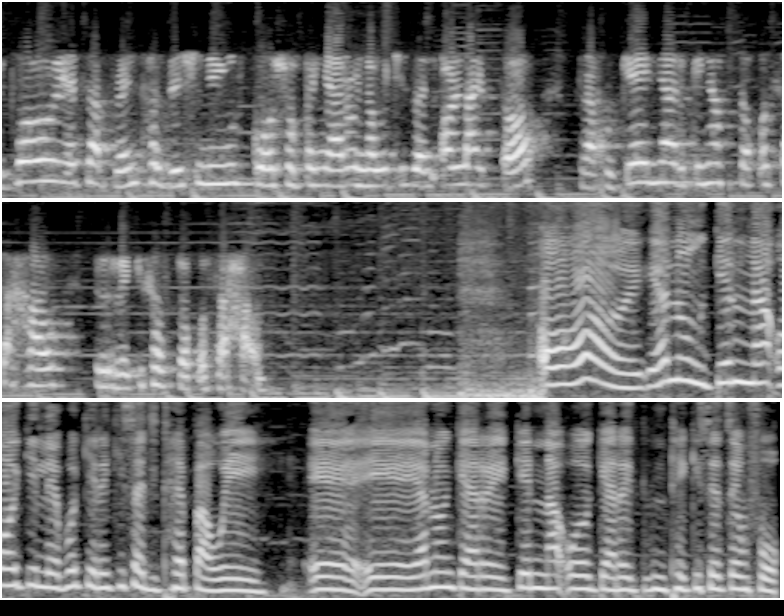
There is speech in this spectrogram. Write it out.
Re tlo etsa brand positioning ko shopeng ya rona which is an online store ra go kenya re kenya stoko sa hao re rekisa stoko sa hao. Oho yaanong ke nna o ke lebo ke rekisa di-tap away eh eh yaanong ke a re ke nna o ke a re nthekisetseng fo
